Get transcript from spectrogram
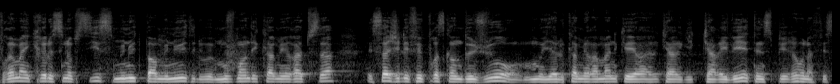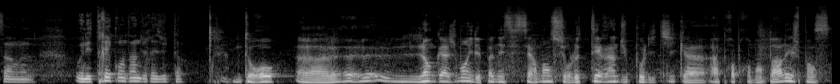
vraiment écrire le synopsis minute par minute, le mouvement des caméras, tout ça. Et ça, je l'ai fait presque en deux jours. Il y a le caméraman qui est, qui est arrivé, est inspiré, on a fait ça. On est très content du résultat. Taureau, euh, l'engagement, il n'est pas nécessairement sur le terrain du politique à, proprement parler. Je pense,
